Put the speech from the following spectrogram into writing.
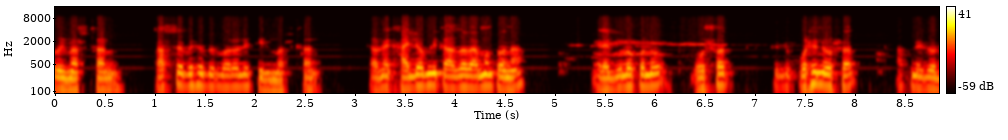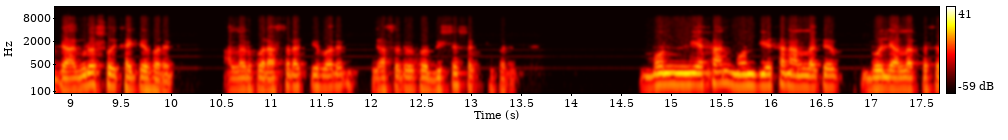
দুই মাস খান। তার চেয়ে বেশি দুর্বল হলে তিন মাস খান। কারণ এই খাইলে আপনি কাজ হবে এমন তো না। এগুলো কোনো ঔষধ, কিন্তু কঠিন ঔষধ। আপনি যদি আগ্রহ সই খাইতে পারেন আল্লাহর উপর আস্থা রাখতে পারেন, গাছের উপর বিশ্বাস রাখতে পারেন। মন দিয়ে খান, মন দিয়ে খান, আল্লাহকে বলে, আল্লাহর কাছে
